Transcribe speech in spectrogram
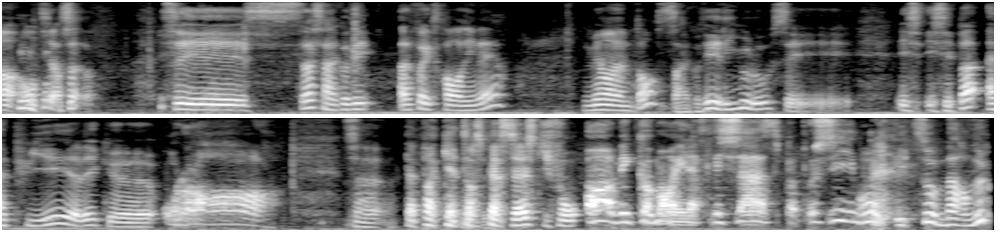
Ah, on tire. Ça, c'est ça, c'est un côté à la fois extraordinaire, mais en même temps, c'est un côté rigolo. Et, c'est- et c'est pas appuyé avec euh, oh là là. Ça, T'as pas 14 personnages qui font « Oh, mais comment il a fait ça? C'est pas possible oh, it's so marvelous.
